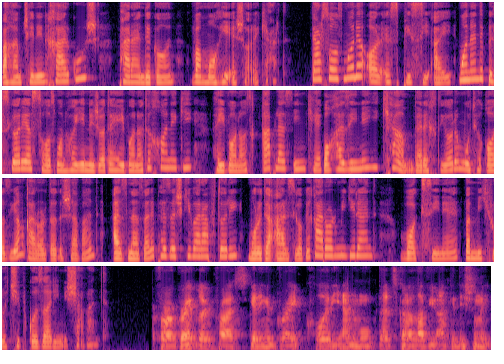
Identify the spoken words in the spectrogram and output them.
و همچنین خرگوش، پرندگان و ماهی اشاره کرد. در سازمان RSPCI مانند بسیاری از سازمانهای نجات حیوانات خانگی حیوانات قبل از اینکه با هزینه کم در اختیار متقاضیان قرار داده شوند از نظر پزشکی و رفتاری مورد ارزیابی قرار می گیرند واکسینه و میکروچیپ گذاری می شوند. for a great low price, getting a great quality animal that's going to love you unconditionally.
